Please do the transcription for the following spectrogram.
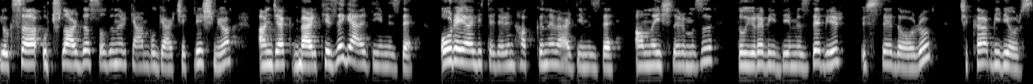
Yoksa uçlarda salınırken bu gerçekleşmiyor. Ancak merkeze geldiğimizde, o realitelerin hakkını verdiğimizde, anlayışlarımızı doyurabildiğimizde bir üste doğru çıkabiliyoruz.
